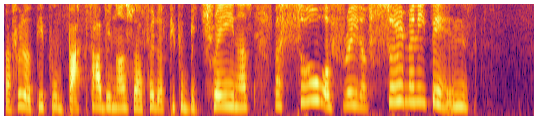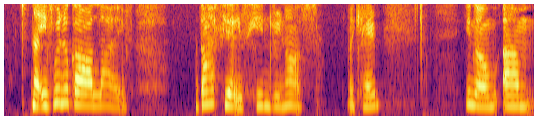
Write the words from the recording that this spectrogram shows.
We're afraid of people backstabbing us. We're afraid of people betraying us. We're so afraid of so many things. Now, if we look at our lives, that fear is hindering us. Okay? You know, um,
